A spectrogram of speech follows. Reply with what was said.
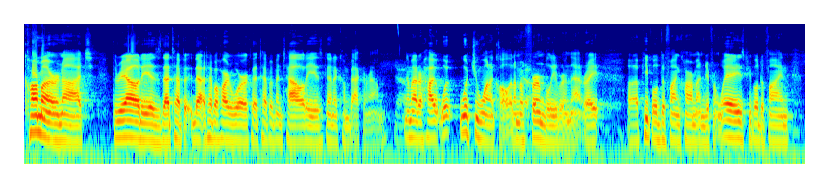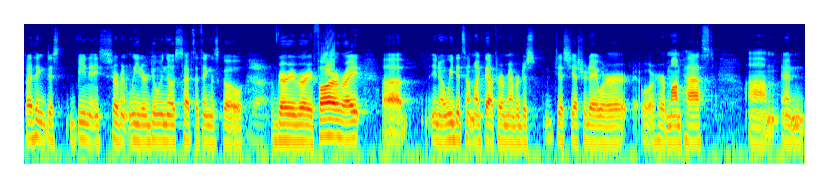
karma or not the reality is that type of that type of hard work, that type of mentality is going to come back around, yeah. no matter how what, what you want to call it. I'm yeah. a firm believer in that, right? Uh, people define karma in different ways. People define, but I think just being a servant leader, doing those types of things go yeah. very, very far, right? Uh, you know, we did something like that for a member just just yesterday, where her, where her mom passed, um, and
